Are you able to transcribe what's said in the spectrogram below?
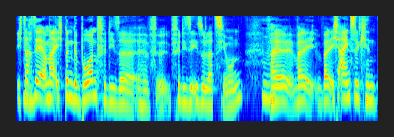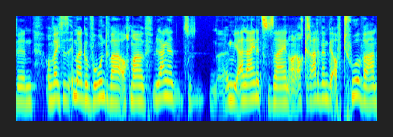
Ich dachte ja immer, ich bin geboren für diese, äh, für, für diese Isolation, Mhm. weil, weil, weil ich Einzelkind bin und weil ich das immer gewohnt war, auch mal lange zu, irgendwie alleine zu sein. Und auch gerade wenn wir auf Tour waren,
